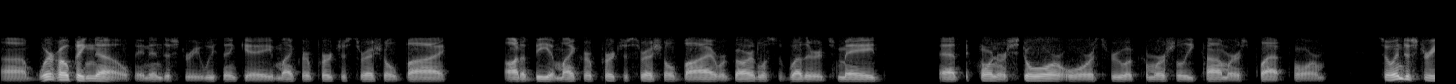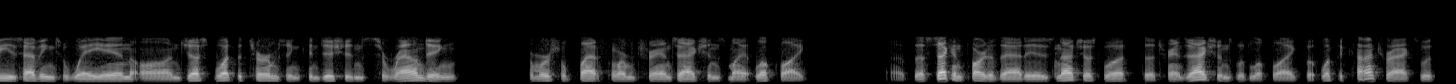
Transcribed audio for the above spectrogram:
Um, we're hoping no in industry. We think a micro purchase threshold buy ought to be a micro purchase threshold buy, regardless of whether it's made at the corner store or through a commercial e commerce platform. So industry is having to weigh in on just what the terms and conditions surrounding commercial platform transactions might look like. Uh, the second part of that is not just what the transactions would look like, but what the contracts with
